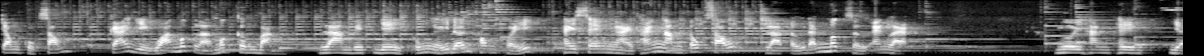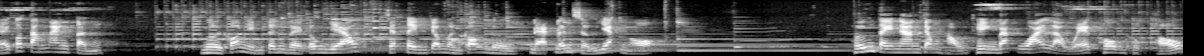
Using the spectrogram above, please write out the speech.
Trong cuộc sống, cái gì quá mức là mất cân bằng, làm việc gì cũng nghĩ đến phong thủy hay xem ngày tháng năm tốt xấu là tự đánh mất sự an lạc. Người hành thiền dễ có tâm an tịnh. Người có niềm tin về tôn giáo sẽ tìm cho mình con đường đạt đến sự giác ngộ. Hướng Tây Nam trong hậu thiên bát quái là quẻ khôn thuộc thổ,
